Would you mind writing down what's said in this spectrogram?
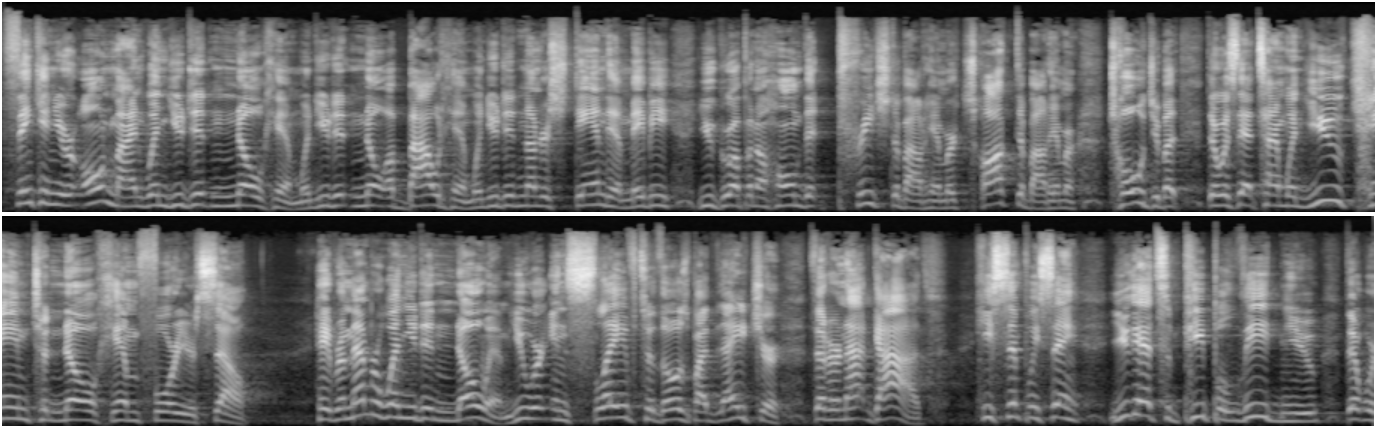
Think in your own mind when you didn't know him, when you didn't know about him, when you didn't understand him. Maybe you grew up in a home that preached about him or talked about him or told you, but there was that time when you came to know him for yourself. Hey, remember when you didn't know him? You were enslaved to those by nature that are not God's. He's simply saying, you got some people leading you that were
